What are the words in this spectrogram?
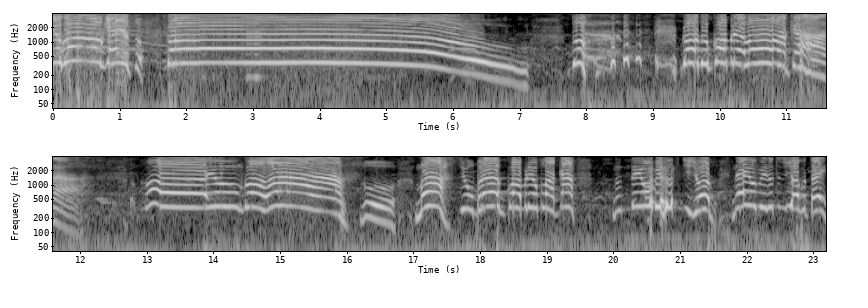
E o gol! Que é isso? Gol! Do... gol do Cobreloa, cara! Foi um golaço! Márcio Branco abriu o placar. Não tem um minuto de jogo. Nem um minuto de jogo tem.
